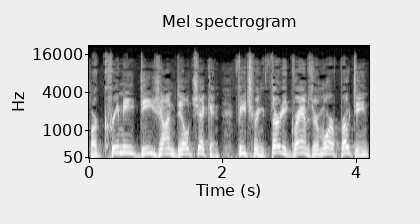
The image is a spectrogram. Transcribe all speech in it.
or creamy Dijon dill chicken featuring 30 grams or more of protein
